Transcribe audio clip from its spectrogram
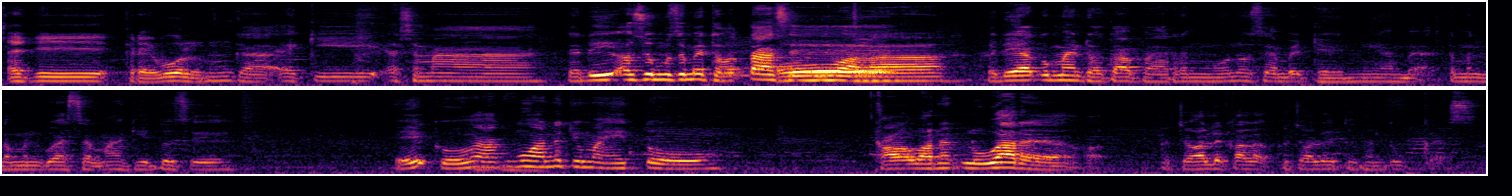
Eki Krewul. Enggak Eki SMA jadi oh musuh Dota sih. oh alah. Jadi aku main Dota bareng ngono sampai Denny sampai teman-temanku SMA gitu sih Iku, aku warnet cuma itu. Kalau warnet luar ya, kecuali kalau kecuali dengan tugas.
